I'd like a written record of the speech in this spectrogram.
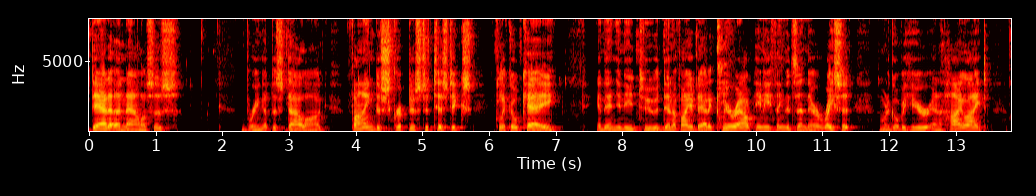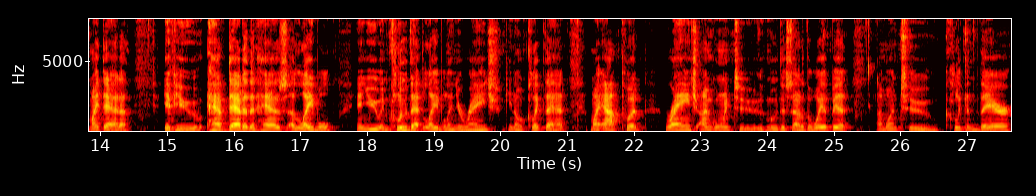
data analysis, bring up this dialog, find descriptive statistics, click OK, and then you need to identify your data, clear out anything that's in there, erase it, I'm going to go over here and highlight my data. If you have data that has a label and you include that label in your range, you know, click that. My output range, I'm going to move this out of the way a bit. I'm going to click in there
